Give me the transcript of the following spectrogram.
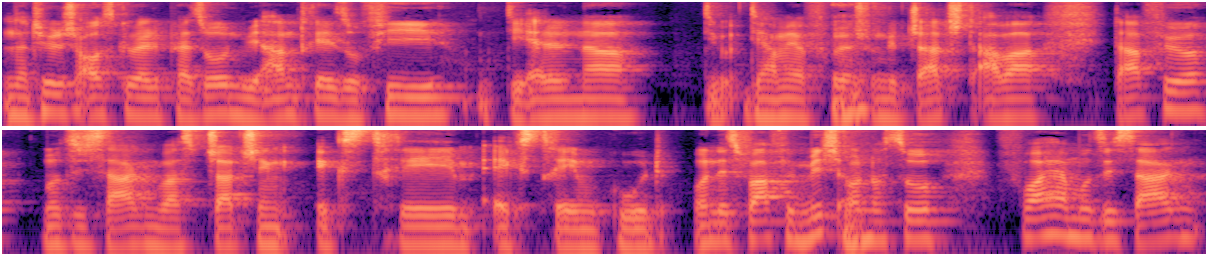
Natürlich ausgewählte Personen wie André, Sophie, die Elena, die, die haben ja früher mhm. schon gejudged, aber dafür muss ich sagen, war das Judging extrem, extrem gut. Und es war für mich auch mhm. noch so, vorher muss ich sagen,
